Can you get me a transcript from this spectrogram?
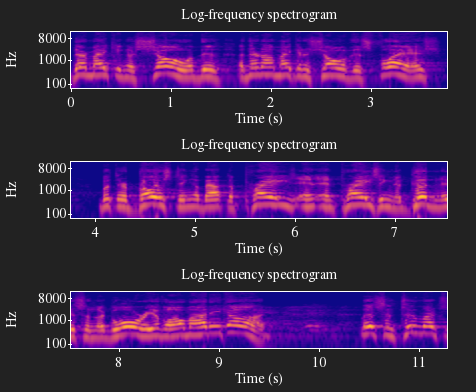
They're making a show of this. They're not making a show of this flesh, but they're boasting about the praise and, and praising the goodness and the glory of Almighty God. Listen, too much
